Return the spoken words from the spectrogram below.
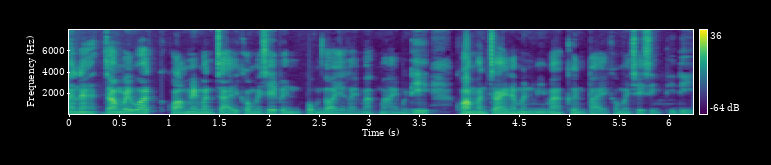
5นะจำไว้ว่าความไม่มั่นใจก็ไม่ใช่เป็นปมด้อยอะไรมากมายบางทีความมั่นใจถ้ามันมีมากเกินไปก็ไม่ใช่สิ่งที่ดี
